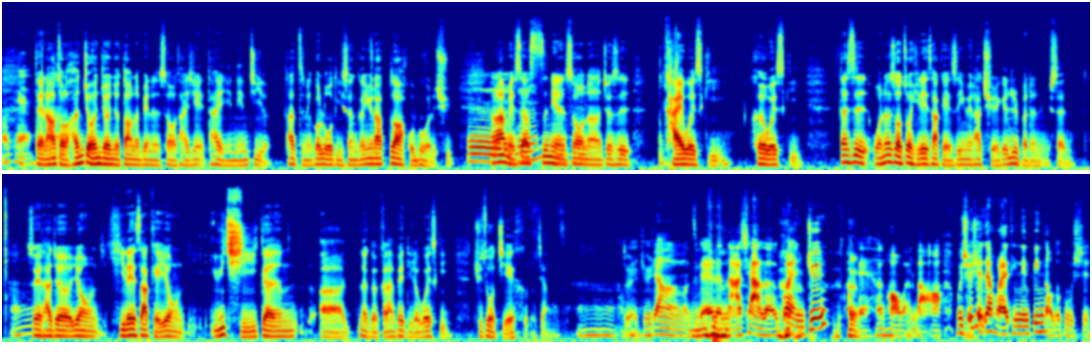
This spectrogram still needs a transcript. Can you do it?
OK，对，然后走了很久很久很久，到那边的时候，他已经他已经年纪了，他只能够落地生根，因为他不知道回不回得去。嗯，那他每次要思念的时候呢，就是开威士忌，喝威士忌。但是我那时候做 hilesake 是因为他娶了一个日本的女生，哦、所以他就用 hilesake 用鱼鳍跟呃那个格兰菲迪的 Whisky 去做结合，这样子。嗯，对，就让这个 Alan 拿下了冠军。OK，很好玩吧？啊，我们休息再回来听听冰岛的故事。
